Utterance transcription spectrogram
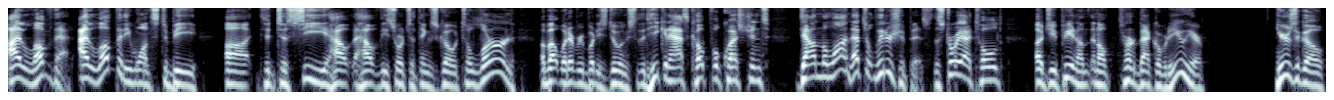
I love that. I love that he wants to be uh, to, to see how, how these sorts of things go, to learn about what everybody's doing so that he can ask helpful questions down the line. That's what leadership is. The story I told uh, GP, and I'll, and I'll turn it back over to you here. Years ago,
